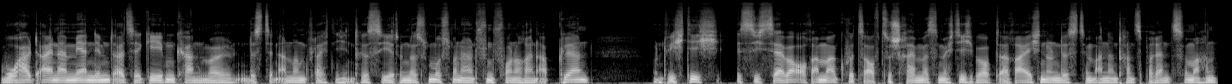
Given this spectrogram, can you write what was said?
wo halt einer mehr nimmt, als er geben kann, weil das den anderen vielleicht nicht interessiert. Und das muss man halt von vornherein abklären. Und wichtig ist, sich selber auch einmal kurz aufzuschreiben, was möchte ich überhaupt erreichen und das dem anderen transparent zu machen,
